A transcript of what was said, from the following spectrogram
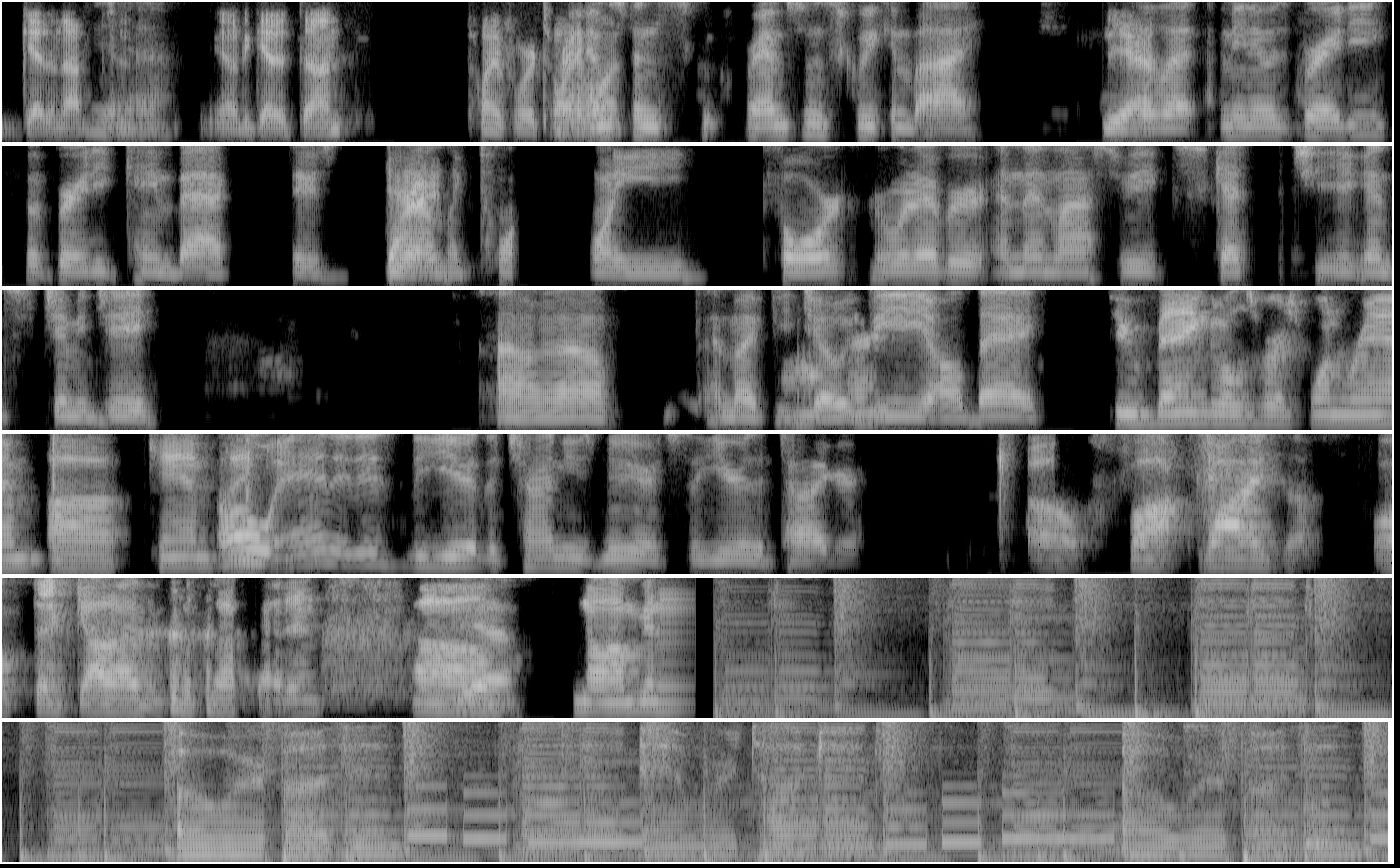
get enough to you know to get it done. 24 21. Rams been Rams been squeaking by. Yeah. let, I mean, it was Brady, but Brady came back. They was down Right. like 20, 24 or whatever. And then last week, sketchy against Jimmy G. I don't know. That might be Joey B all day. Two Bengals versus one Ram. Uh, Cam. Oh, you. and it is the year, the Chinese New Year. It's the year of the tiger. oh, fuck. Why the? Oh, thank God I haven't put that bet in. Um, Yeah. No, I'm gonna. Oh, we're buzzing and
